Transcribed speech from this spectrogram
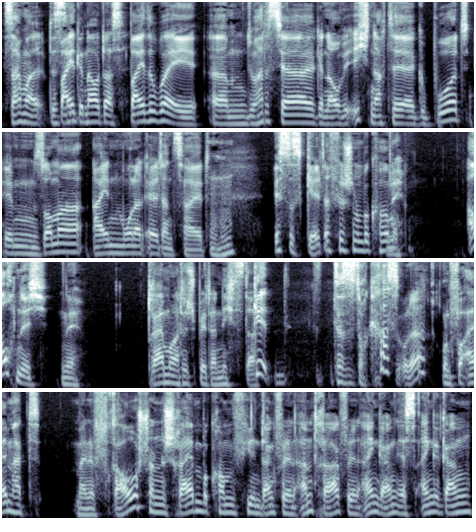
Sag mal, Das by, ist genau das. By the way, ähm, du hattest ja genau wie ich nach der Geburt im Sommer einen Monat Elternzeit. Ist das Geld dafür schon bekommen? Nee. Auch nicht. Nee. Drei Monate später nichts da. Ge- Das ist doch krass, oder? Und vor allem hat meine Frau schon ein Schreiben bekommen, vielen Dank für den Antrag, für den Eingang. Er ist eingegangen,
